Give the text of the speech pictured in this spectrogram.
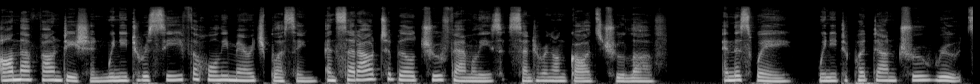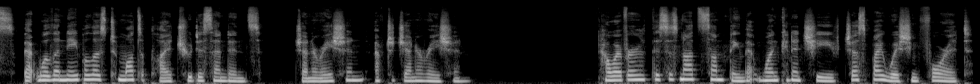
On that foundation, we need to receive the holy marriage blessing and set out to build true families centering on God's true love. In this way, we need to put down true roots that will enable us to multiply true descendants, generation after generation. However, this is not something that one can achieve just by wishing for it.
